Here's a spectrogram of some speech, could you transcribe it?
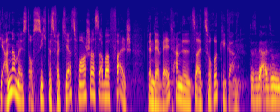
Die Annahme ist aus Sicht des Verkehrsforschers aber falsch, denn der Welthandel sei zurückgegangen. Dass wir also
